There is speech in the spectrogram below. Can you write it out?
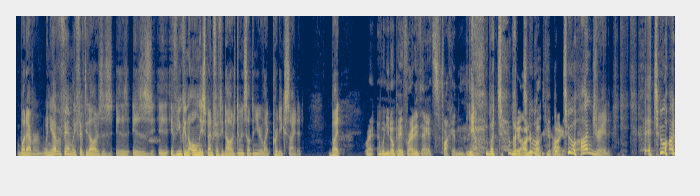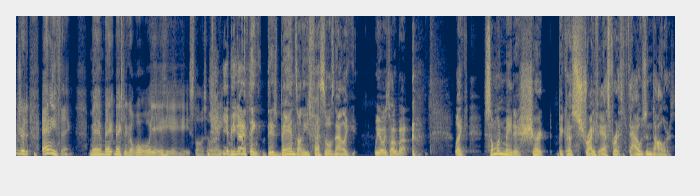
whatever. When you have a family, fifty dollars is, is is if you can only spend fifty dollars doing something, you're like pretty excited. But Right. And when you don't pay for anything, it's fucking yeah, but but a bucks in your pocket. 200 200 anything ma- ma- makes me go whoa, whoa yeah, yeah, yeah, yeah, slow slow right? Yeah, but you got to think there's bands on these festivals now. Like we always talk about, like someone made a shirt because Strife asked for a thousand dollars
